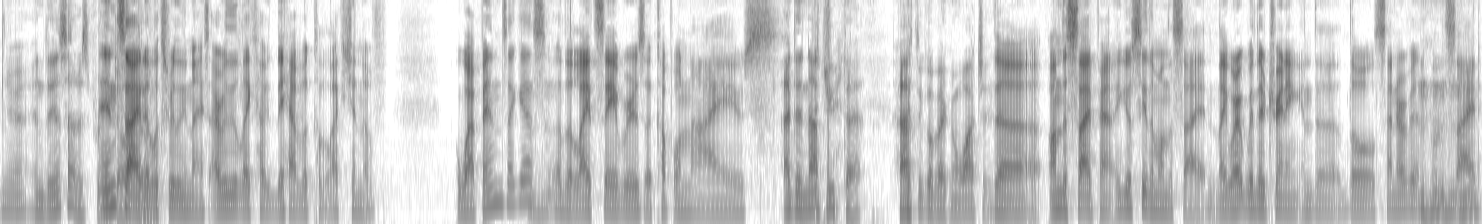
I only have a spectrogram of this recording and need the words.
Yeah, and the inside is pretty. dope, Inside, it looks really nice. I really like how they have a collection of weapons. I guess Mhm. the lightsabers, a couple knives. I did not peep that. I have to go back and watch it. The on the side panel, you'll see them on the side, like right when they're training in the the center of it on Mhm, the mhm. side.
